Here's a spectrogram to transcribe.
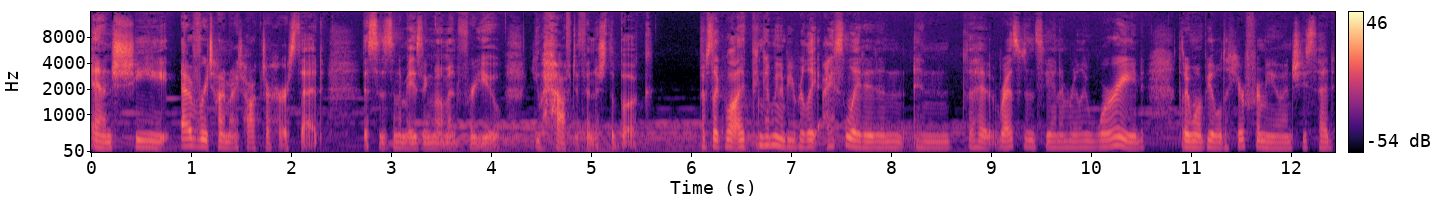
and she, every time I talked to her, said, This is an amazing moment for you. You have to finish the book. I was like, Well, I think I'm going to be really isolated in, in the residency, and I'm really worried that I won't be able to hear from you. And she said,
